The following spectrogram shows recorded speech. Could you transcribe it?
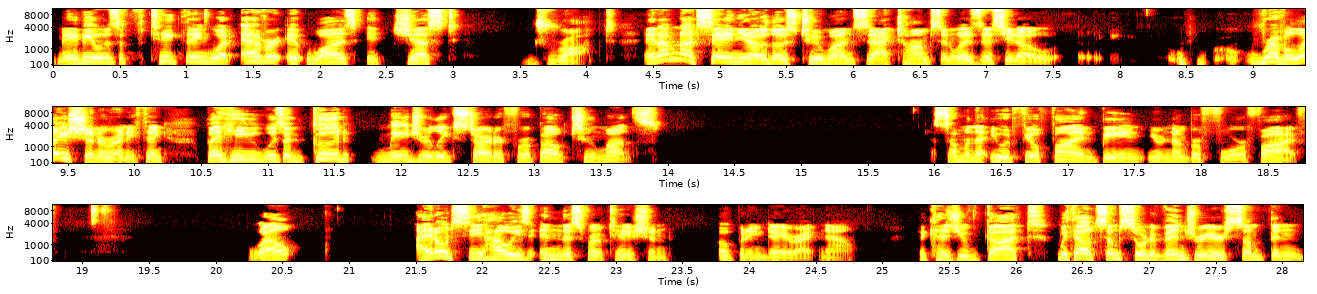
Maybe it was a fatigue thing. Whatever it was, it just dropped. And I'm not saying, you know, those two months, Zach Thompson was this, you know, revelation or anything, but he was a good major league starter for about two months. Someone that you would feel fine being your number four or five. Well, I don't see how he's in this rotation opening day right now because you've got without some sort of injury or something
